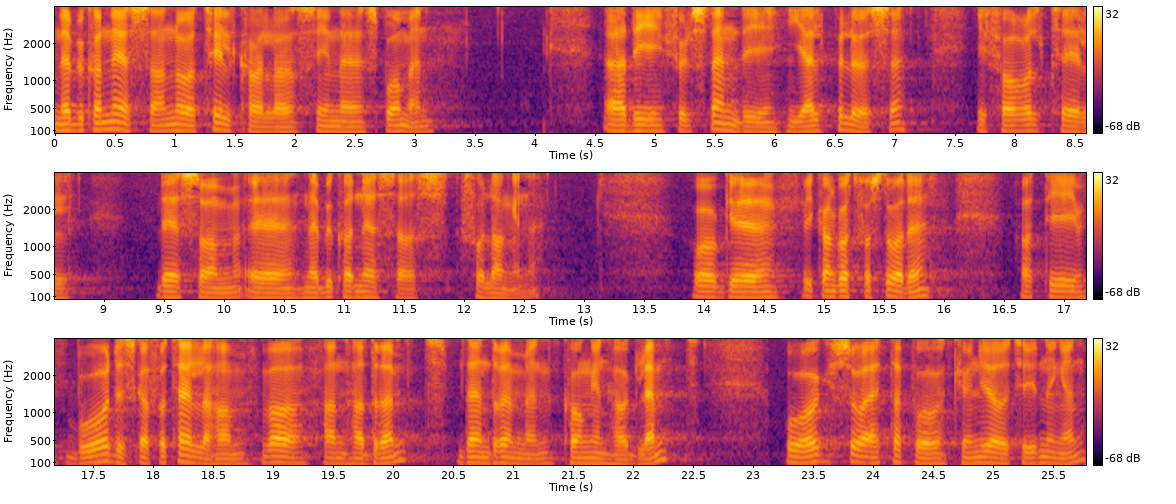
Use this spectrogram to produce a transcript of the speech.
Nebukadnesar nå tilkaller sine spåmenn, er de fullstendig hjelpeløse i forhold til det som er Nebukadnesars forlangende. Og eh, vi kan godt forstå det, at de både skal fortelle ham hva han har drømt, den drømmen kongen har glemt, og så etterpå kunngjøre tydningen.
